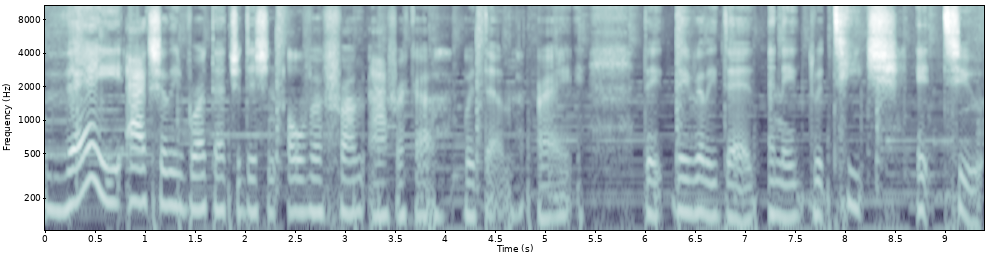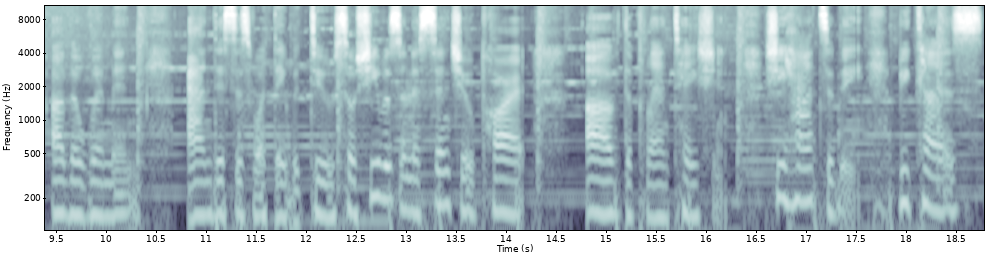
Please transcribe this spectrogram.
they actually brought that tradition over from Africa with them, right? They, they really did. And they would teach it to other women. And this is what they would do. So she was an essential part of the plantation. She had to be because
